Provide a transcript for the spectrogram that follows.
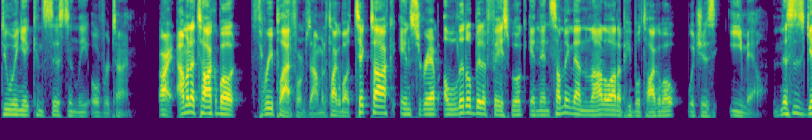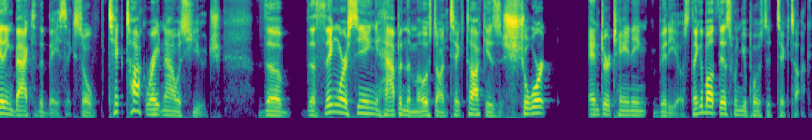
doing it consistently over time. All right, I'm going to talk about three platforms now. I'm going to talk about TikTok, Instagram, a little bit of Facebook, and then something that not a lot of people talk about, which is email. And this is getting back to the basics. So TikTok right now is huge. The the thing we're seeing happen the most on TikTok is short entertaining videos. Think about this when you post a TikTok.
